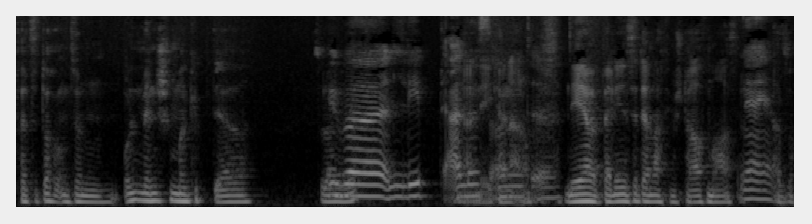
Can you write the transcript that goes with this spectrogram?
Falls es doch irgendeinen so einen Unmenschen mal gibt, der Solange- überlebt alles ja, nee, keine und Ahnung. äh, Nee, bei denen ist es ja nach dem Strafmaß. ja, ja. Also,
